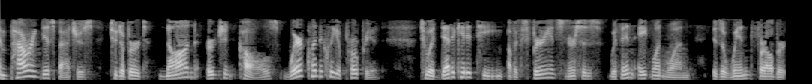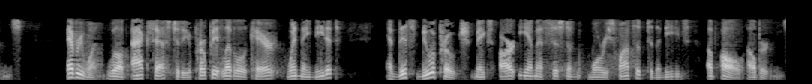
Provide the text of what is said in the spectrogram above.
Empowering dispatchers to divert non-urgent calls where clinically appropriate to a dedicated team of experienced nurses within 811 is a win for Albertans. Everyone will have access to the appropriate level of care when they need it, and this new approach makes our EMS system more responsive to the needs of all Albertans.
